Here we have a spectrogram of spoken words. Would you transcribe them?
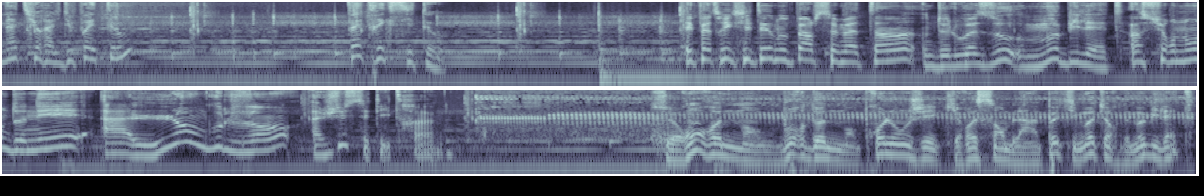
naturel du Poitou, Patrick Citeau. Et Patrick Cité nous parle ce matin de l'oiseau mobilette, un surnom donné à l'engoulevent à juste titre. Ce ronronnement ou bourdonnement prolongé qui ressemble à un petit moteur de mobilette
